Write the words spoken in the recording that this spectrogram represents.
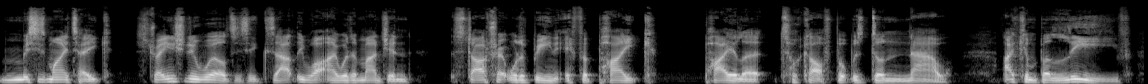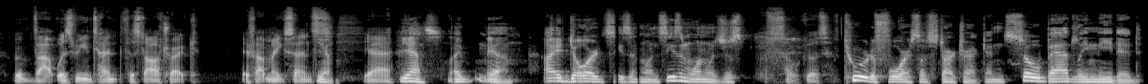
this is my take. Strange New Worlds is exactly what I would imagine Star Trek would have been if a Pike pilot took off but was done now. I can believe that that was the intent for Star Trek, if that makes sense. Yeah. Yeah. Yes. I, yeah. I adored season one. Season one was just so good. Tour de force of Star Trek and so badly needed.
